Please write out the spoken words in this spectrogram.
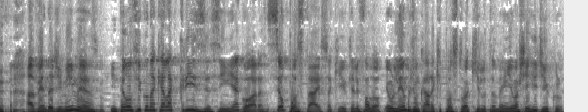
a venda de mim mesmo. Então eu fico naquela crise, assim, e agora? Se eu postar isso aqui, o que ele falou? Eu lembro de um cara que postou aquilo também e eu achei ridículo.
